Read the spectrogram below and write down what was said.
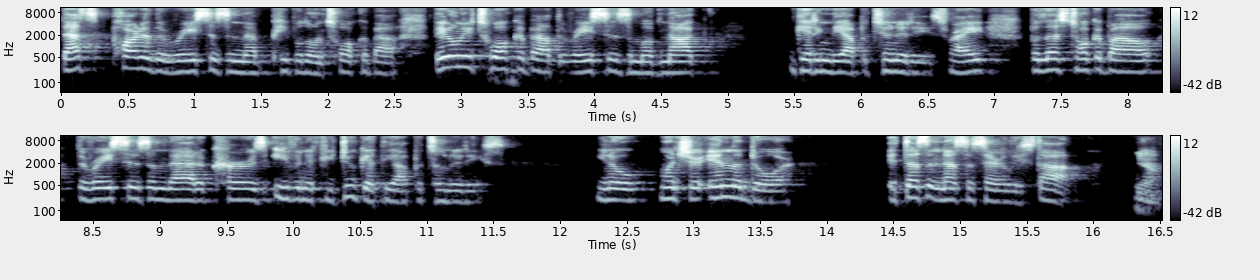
that's part of the racism that people don't talk about. They only talk about the racism of not getting the opportunities, right? But let's talk about the racism that occurs even if you do get the opportunities. You know, once you're in the door, it doesn't necessarily stop Yeah.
